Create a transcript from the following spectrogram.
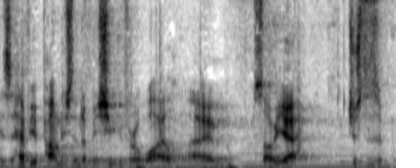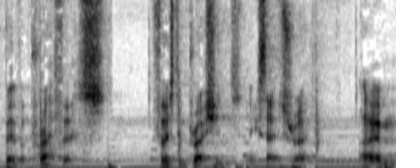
it's a heavier poundage than I've been shooting for a while. Um, so yeah, just as a bit of a preface, first impressions, etc. Um,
